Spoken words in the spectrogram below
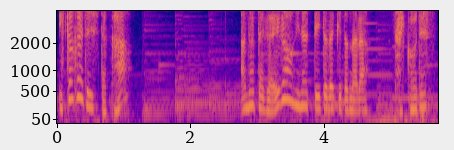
いかがでしたか？あなたが笑顔になっていただけたなら最高です。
